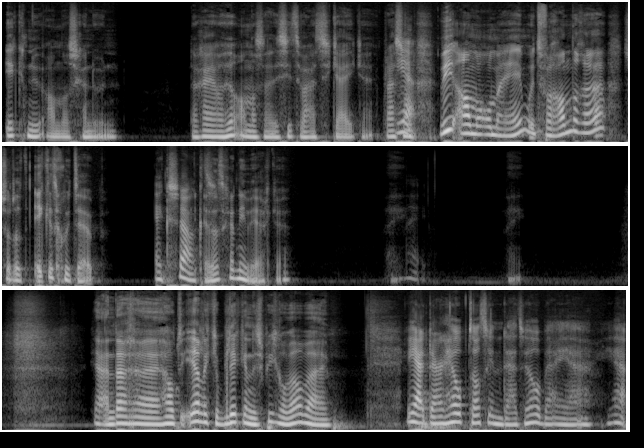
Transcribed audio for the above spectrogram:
Ik nu anders gaan doen. Dan ga je al heel anders naar de situatie kijken. In plaats van ja wie allemaal om me heen moet veranderen, zodat ik het goed heb. exact. Ja, dat gaat niet werken. Ja, en daar eh, helpt die eerlijke blik in de spiegel wel bij. Ja, daar helpt dat inderdaad wel bij, ja. ja.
